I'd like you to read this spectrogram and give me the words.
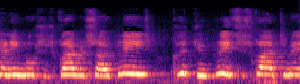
I need more subscribers, so please, could you please subscribe to me?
